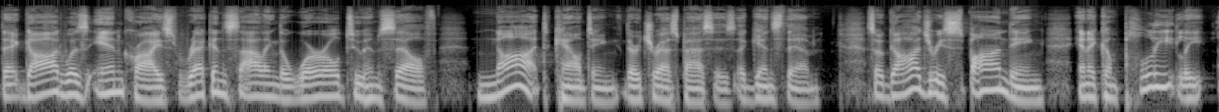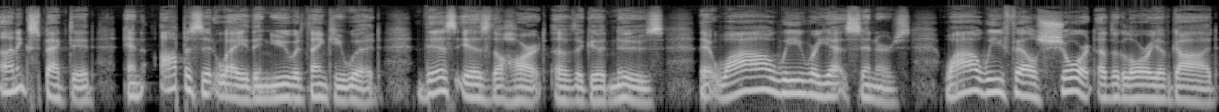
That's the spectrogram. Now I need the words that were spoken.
that God was in Christ reconciling the world to himself, not counting their trespasses against them. So God's responding in a completely unexpected and opposite way than you would think He would. This is the heart of the good news that while we were yet sinners, while we fell short of the glory of God,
